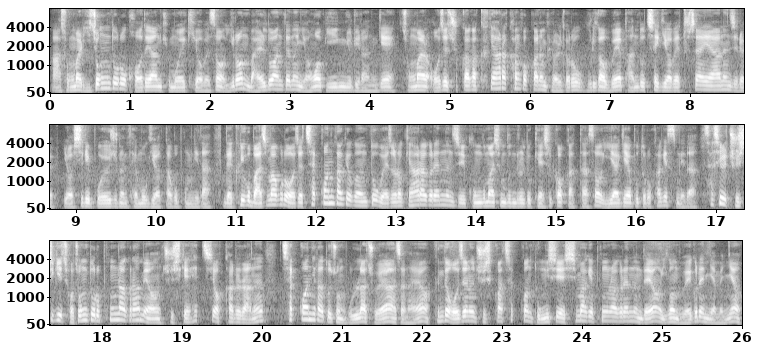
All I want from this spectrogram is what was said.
아, 정말 이 정도로 거대한 규모의 기업에서 이런 말도 안 되는 영업이익률이라는 게 정말 어제 주가가 크게 하락한 것과는 별개로 우리가 왜 반도체 기업에 투자해야 하는지를 여실히 보여주는 대목이었다고 봅니다. 네, 그리고 마지막으로 어제 채권 가격은 또 왜 저렇게 하락을 했는지 궁금하신 분들도 계실 것 같아서 이야기해 보도록 하겠습니다. 사실 주식이 저 정도로 폭락을 하면 주식의 해치 역할을 하는 채권이라도 좀 올라줘야 하잖아요. 근데 어제는 주식과 채권 동시에 심하게 폭락을 했는데요. 이건 왜 그랬냐면요.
